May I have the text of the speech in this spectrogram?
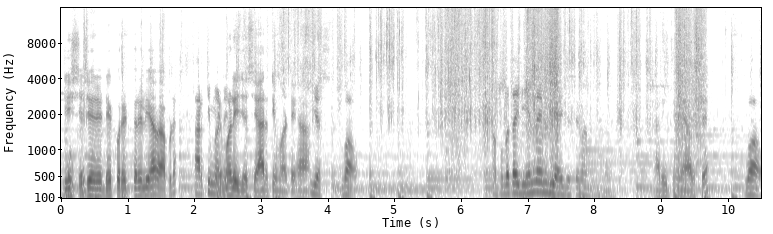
ડીશ જે ડેકોરેટ કરેલી આવે આપણે આરતી માટે. મળી જશે આરતી માટે હા. યસ વાવ આપણે બતાવી દઈએ એમને એમ બી આવી જશે વાંધો આ રીતે આવશે. વાવ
